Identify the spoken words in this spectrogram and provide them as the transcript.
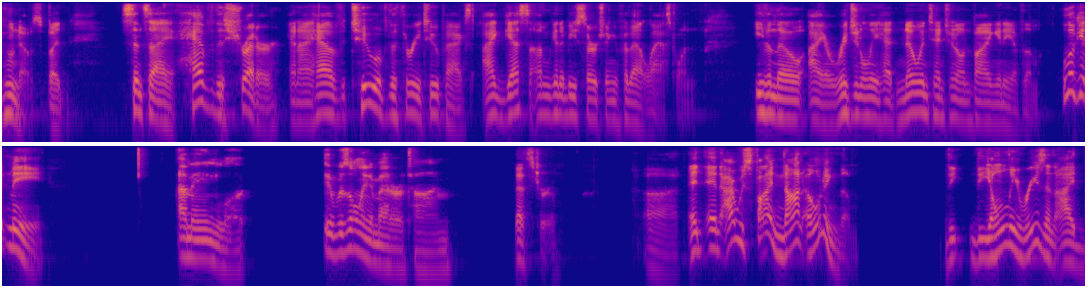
who knows. But since I have the shredder and I have two of the three two packs, I guess I'm going to be searching for that last one. Even though I originally had no intention on buying any of them. Look at me. I mean, look, it was only a matter of time. That's true. Uh, and and I was fine not owning them. The the only reason I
